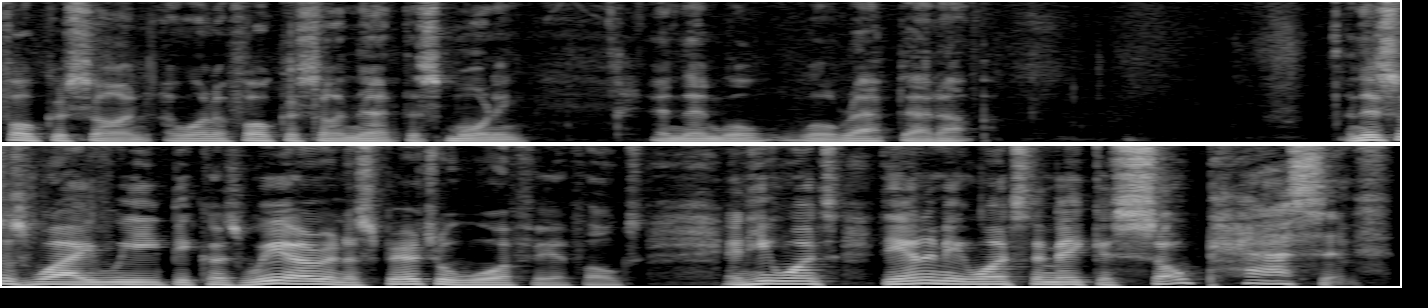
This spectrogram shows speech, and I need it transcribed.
focus on. I want to focus on that this morning, and then we'll, we'll wrap that up. And this is why we, because we are in a spiritual warfare, folks, and he wants, the enemy wants to make us so passive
